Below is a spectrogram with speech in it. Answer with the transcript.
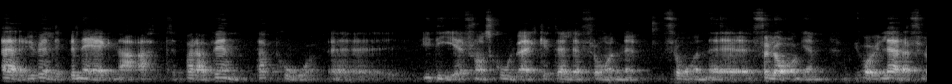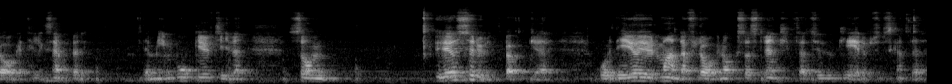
är ju väldigt benägna att bara vänta på eh, idéer från Skolverket eller från, från eh, förlagen. Vi har ju Lärarförlaget till exempel, där min bok är utgiven, som öser ut böcker. Och det gör ju de andra förlagen också, studentlitteratur, Klerups. Ska inte...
